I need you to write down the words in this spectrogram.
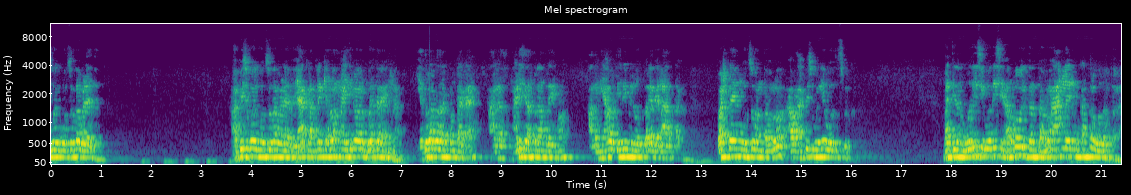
ಹೋಗಿ ಓದಿಸೋದ ಒಳ್ಳೇದು. ಆಫೀಸ್ ಹೋಗಿ ಓದಿಸೋದ ಒಳ್ಳೇದು. ಯಾಕಂದ್ರೆ ಕೆಲವೊಂದು ಮಾಹಿತಿಗಳು ಅವ್ರಿಗೆ ಗೊತ್ತಿರಂಗಿಲ್ಲ. ಎದುರಾಗೋದ್ರ ಕುಂತಾಗ ಆಗ ನಾಡಿಶಾಸ್ತ್ರ ಅಂದ್ರೆ ಏನು? ಅದನ್ನ ಯಾವ ಥಿಯರಿ ಮೇಲೆ ಓದ್ತಾರೆ ಅದೆಲ್ಲ ಅರ್ಥ ಫಸ್ಟ್ ಟೈಮ್ ಓದಿಸುವಂತವ್ರು ಅವ್ರ ಆಫೀಸ್ ಹೋಗಿ ಓದಿಸ್ಬೇಕು. ಮತ್ತೆ ಓದಿಸಿ ಓದಿಸಿ ಅನುಭವ ಇದ್ದಂಥವ್ರು ಆನ್ಲೈನ್ ಮುಖಾಂತರ ಓದಿರ್ತಾರೆ.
